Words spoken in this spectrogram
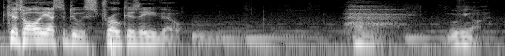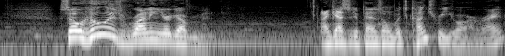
because all he has to do is stroke his ego. Moving on. So who is running your government? I guess it depends on which country you are, right?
